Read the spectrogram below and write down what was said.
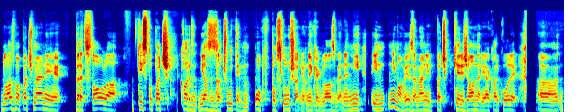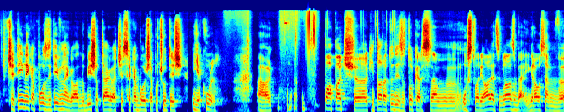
glasba pač meni predstavlja tisto, pač, kar jaz začutim ob poslušanju neke glasbe. Ne, ni, in nima veze meni, pač, kjer žanr je karkoli. Uh, če ti nekaj pozitivnega dobiš od tega, če se kaj boljše počutiš, je kul. Cool. Pa pač kitara tudi zato, ker sem ustvarjalec glasbe, igral sem v,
